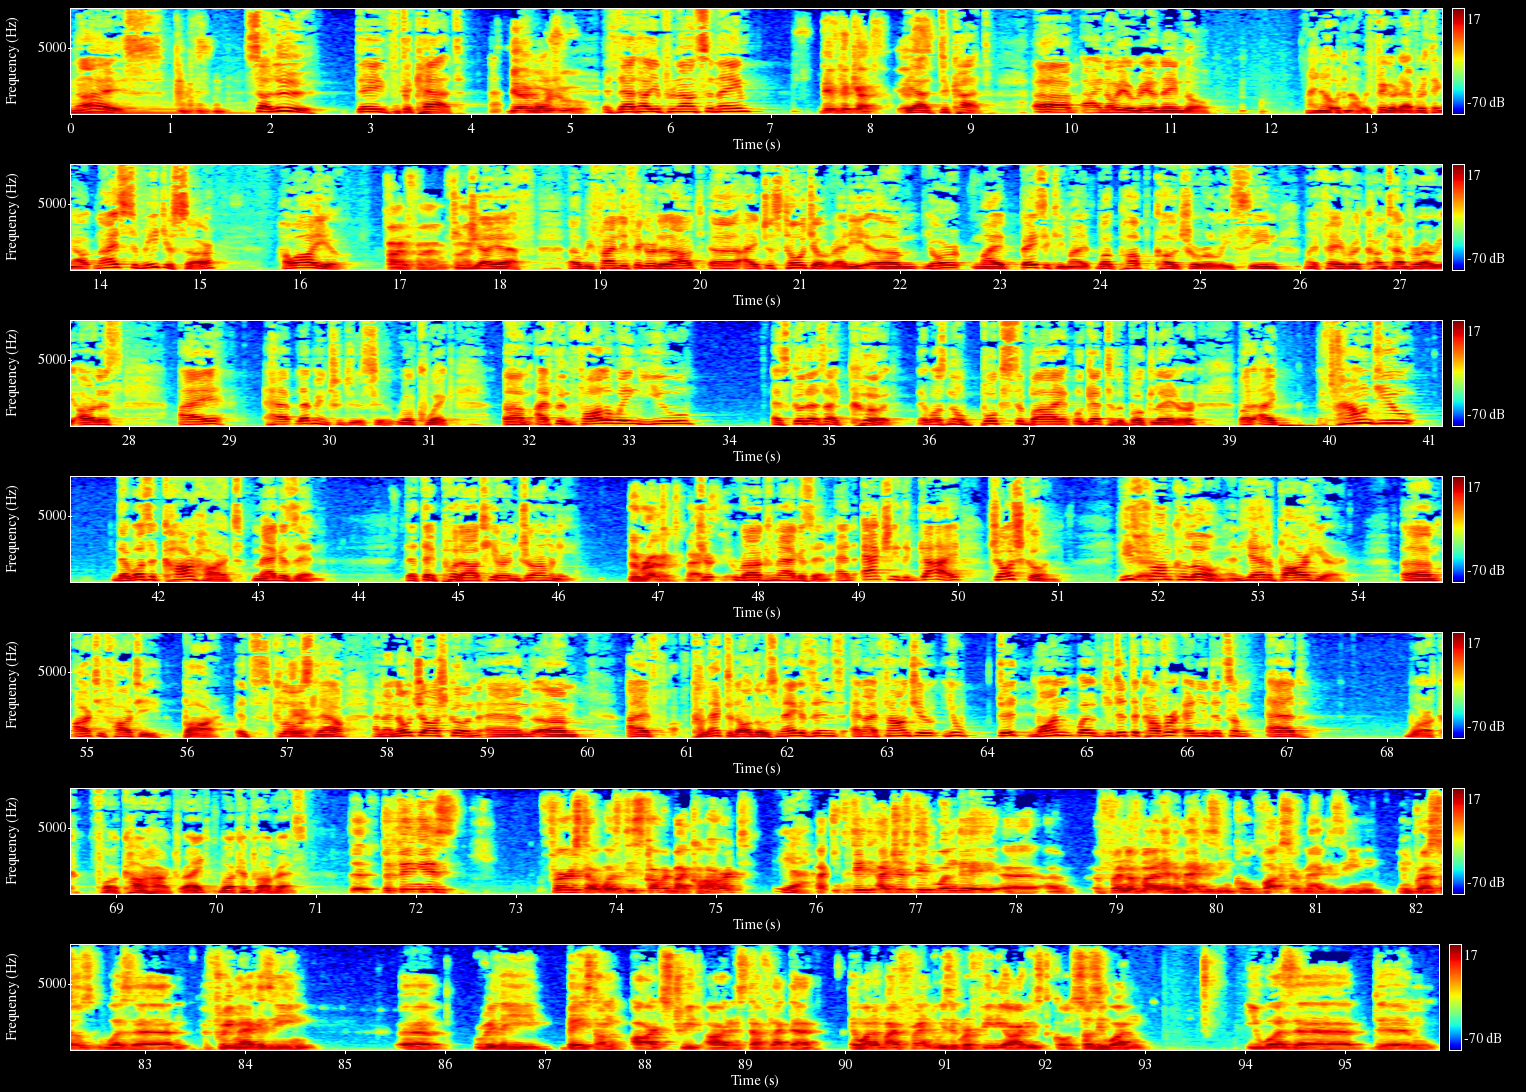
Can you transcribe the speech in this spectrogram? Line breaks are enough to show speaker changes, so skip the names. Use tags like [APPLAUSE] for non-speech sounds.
Nice. Salut, Dave the Cat.
Bien bonjour.
Is that how you pronounce the name?
Dave the Cat. Yes.
Yeah, the Cat. Um, I know your real name though. I know it now. We figured everything out. Nice to meet you, sir. How are you?
Fine, fine, fine.
TGIF. Uh, we finally figured it out. Uh, I just told you already. Um, you're my basically my well pop culturally seen my favorite contemporary artist. I have. Let me introduce you real quick. Um, I've been following you as good as I could. There was no books to buy. We'll get to the book later, but I found you. There was a Carhartt magazine that they put out here in Germany.
The Rugged magazine.
Rugs magazine. And actually, the guy, Josh Gunn, he's
Yeah.
from Cologne and he had a bar here, um, Arty Farty Bar. It's closed
Yeah.
now. And I know Josh Gunn and um, I've collected all those magazines and I found you. You did one, well, you did the cover and you did some ad work for Carhartt, right? Work in progress.
The the thing is, first I was discovered by Carhartt.
Yeah.
I just did. I just did one day. Uh, a, a friend of mine had a magazine called Voxer magazine in Brussels. It was a, a free magazine, uh, really based on art, street art, and stuff like that. And one of my friend, who is a graffiti artist called Sozi One, he was uh, the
